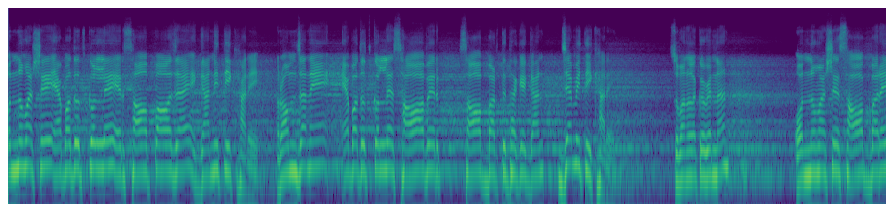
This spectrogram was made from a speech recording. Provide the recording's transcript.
অন্য মাসে আবাদত করলে এর সওয়াব পাওয়া যায় গাণিতিক হারে। রমজানে আবাদত করলে সওয়াবের সওয়াব বাড়তে থাকে গান, জ্যামিতিক হারে। সুবহানাল্লাহ কইবেন না? অন্য মাসে সওয়াব বাড়ে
